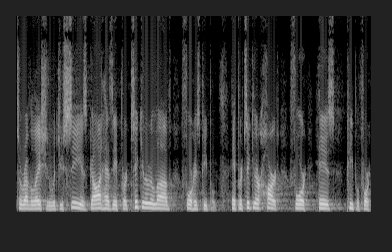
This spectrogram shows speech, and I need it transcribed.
to Revelation, what you see is God has a particular love for his people, a particular heart for his people, for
